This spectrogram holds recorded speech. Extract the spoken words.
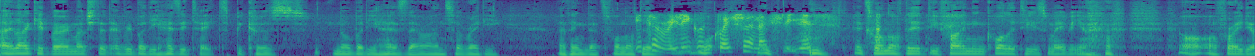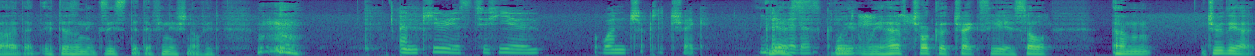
I like it very much that everybody hesitates because nobody has their answer ready. I think that's one of It's the a really good wha- question, actually. Yes. It's one of the defining qualities, maybe, of of radio art that it doesn't exist. The definition of it. I'm curious to hear one chocolate track. Können wir das, we we have chocolate tracks here. So, um, Julia,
